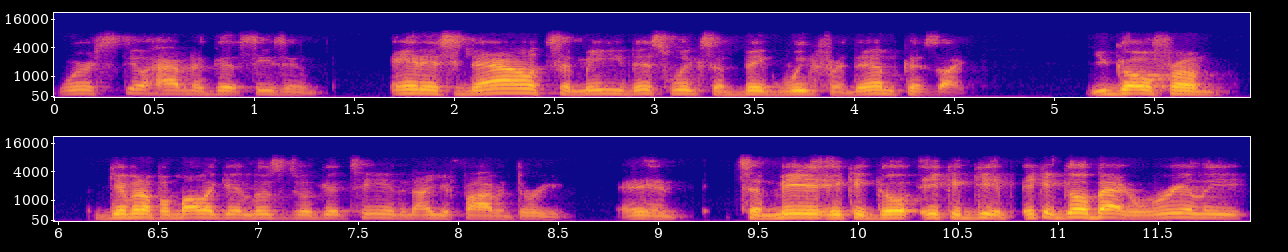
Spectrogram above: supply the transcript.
we're still having a good season. And it's now to me this week's a big week for them because like you go from giving up a mulligan, losing to a good team, and now you're five and three. And to me, it could go, it could get, it could go back really,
